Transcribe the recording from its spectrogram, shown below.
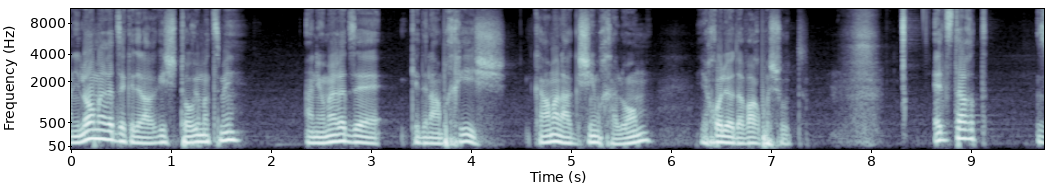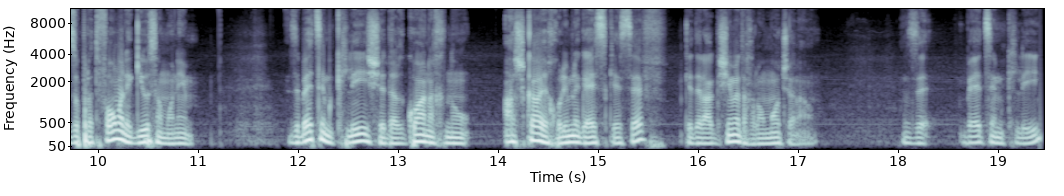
אני לא אומר את זה כדי להרגיש טוב עם עצמי, אני אומר את זה כדי להמחיש כמה להגשים חלום יכול להיות דבר פשוט. אדסטארט זו פלטפורמה לגיוס המונים. זה בעצם כלי שדרכו אנחנו אשכרה יכולים לגייס כסף כדי להגשים את החלומות שלנו. זה בעצם כלי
